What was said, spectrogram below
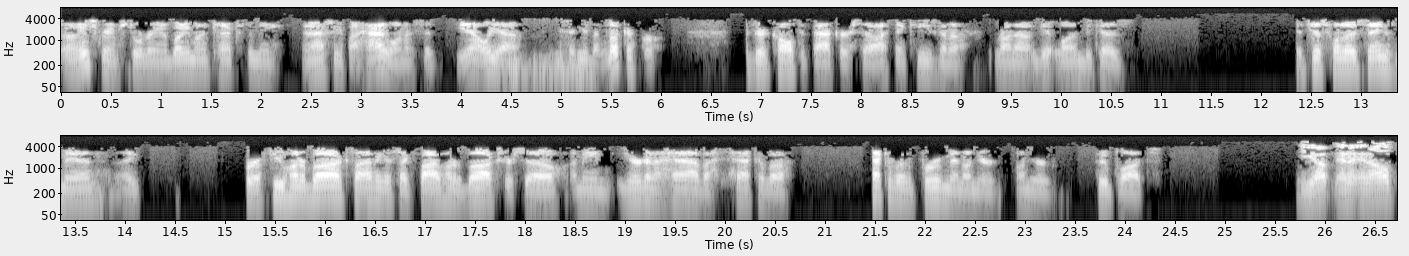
uh, Instagram story, and a buddy of mine texted me and asked me if I had one. I said, "Yeah, oh yeah." He said he's been looking for a good cultipacker, so I think he's gonna run out and get one because it's just one of those things, man. Like for a few hundred bucks, I think it's like five hundred bucks or so. I mean, you're gonna have a heck of a heck of an improvement on your on your food plots. Yep, and and I'll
